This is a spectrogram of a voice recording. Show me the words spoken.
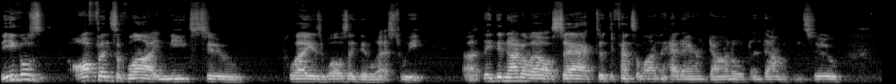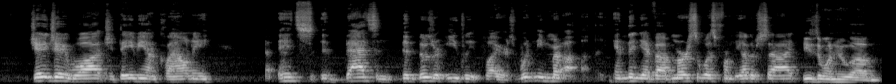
The Eagles' offensive line needs to play as well as they did last week. Uh, they did not allow a sack to a defensive line that had Aaron Donald and Ndamukong Suh. J.J. Watt, Jadeveon Clowney. It's that's those are elite players. Whitney, uh, and then you have uh, Mercilus from the other side He's the one who, um,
